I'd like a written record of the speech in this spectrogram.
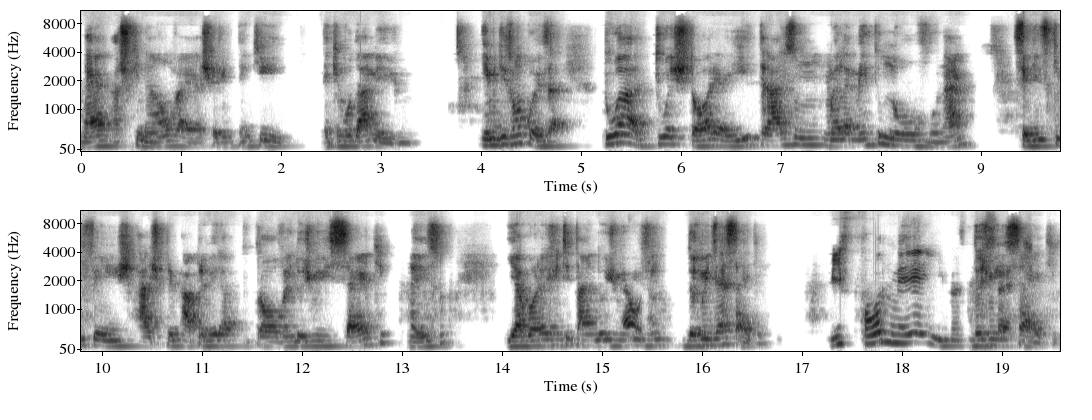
né? Acho que não, velho. Acho que a gente tem que, tem que mudar mesmo. E me diz uma coisa, tua, tua história aí traz um, um elemento novo, né? Você disse que fez as, a primeira prova em 2007, não é isso? E agora a gente está em 2020, 2017. Me formei em 2007. 2007.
